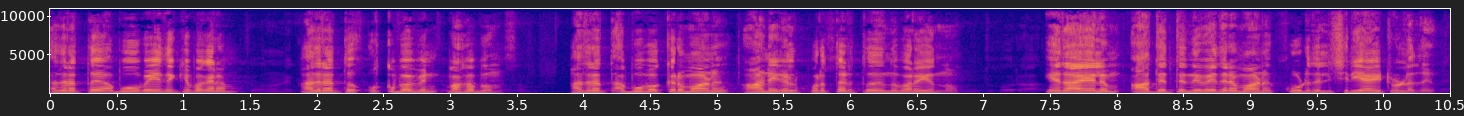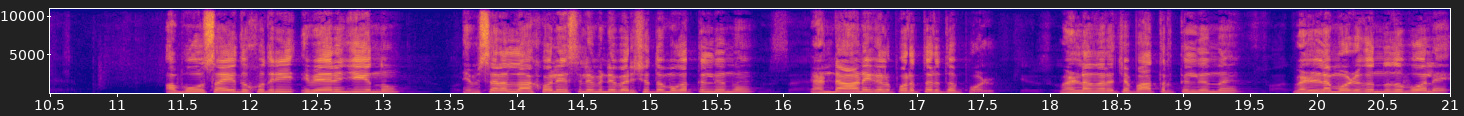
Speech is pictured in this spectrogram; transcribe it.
അതിരത്ത് അബൂബൈദയ്ക്ക് പകരം അതിരത്ത് ഉക്കുബബിൻ വഹബും ഹദ്രത്ത് അബൂബക്കറുമാണ് ആണികൾ പുറത്തെടുത്തതെന്ന് പറയുന്നു. ഏതായാലും ആദ്യത്തെ നിവേദനമാണ് കൂടുതൽ ശരിയായിട്ടുള്ളത്. അബൂ സയ്യിദ് ഖുദ്രി നിവേദനം ചെയ്യുന്നു നബി സല്ലല്ലാഹു അലൈഹി സ്വലമിന്റെ പരിശുദ്ധ മുഖത്തിൽ നിന്ന് രണ്ട് ആണികൾ പുറത്തെടുത്തപ്പോൾ വെള്ളം നിറച്ച പാത്രത്തിൽ നിന്ന് വെള്ളം ഒഴുകുന്നത് പോലെ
